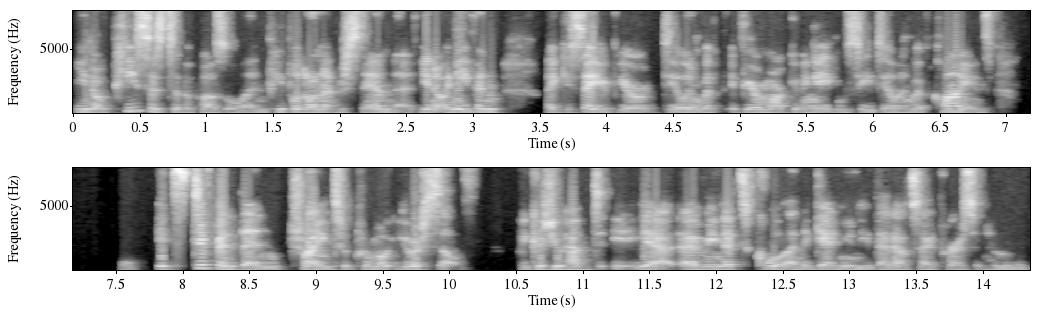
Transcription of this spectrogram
you know pieces to the puzzle and people don't understand that you know and even like you say if you're dealing with if you're a marketing agency dealing with clients it's different than trying to promote yourself because you have to, yeah i mean it's cool. And again you need that outside person who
